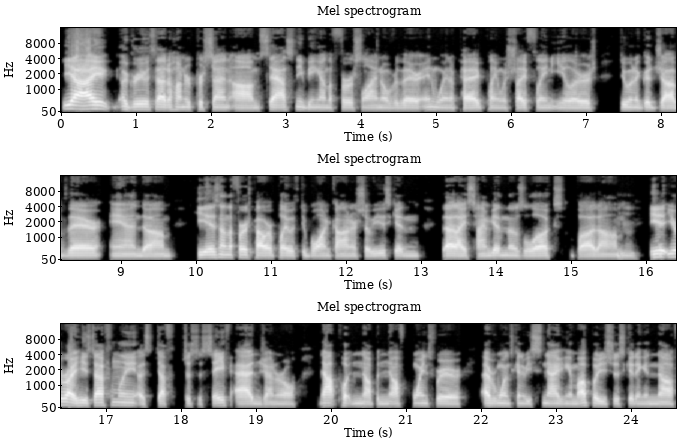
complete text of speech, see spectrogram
Yeah, I agree with that 100%. Um, Stastny being on the first line over there in Winnipeg, playing with Scheifele and Ehlers, doing a good job there. And um, he is on the first power play with Dubois and Connor, so he's getting that ice time, getting those looks. But um, mm-hmm. he, you're right. He's definitely a def, just a safe ad in general. Not putting up enough points where everyone's going to be snagging him up, but he's just getting enough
